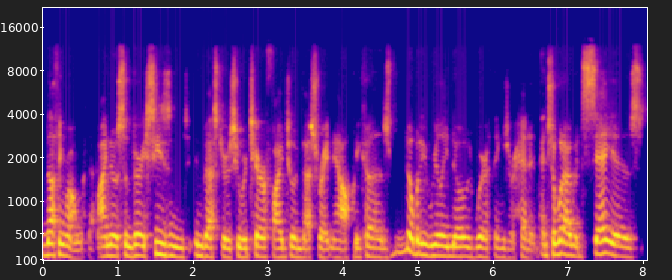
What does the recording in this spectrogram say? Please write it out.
Nothing wrong with that. I know some very seasoned investors who are terrified to invest right now because nobody really knows where things are headed. And so, what I would say is,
